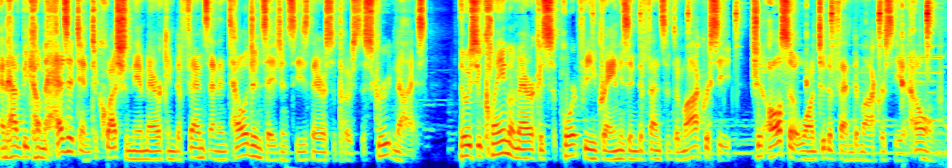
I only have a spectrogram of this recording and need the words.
and have become hesitant to question the American defense and intelligence agencies they are supposed to scrutinize. Those who claim America's support for Ukraine is in defense of democracy should also want to defend democracy at home.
